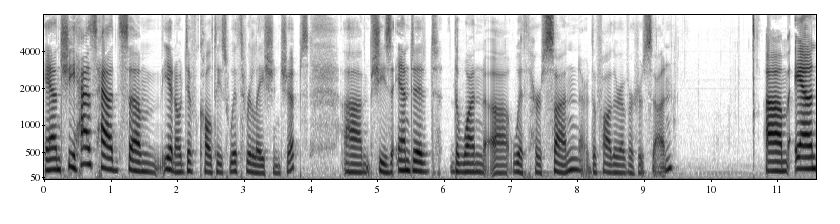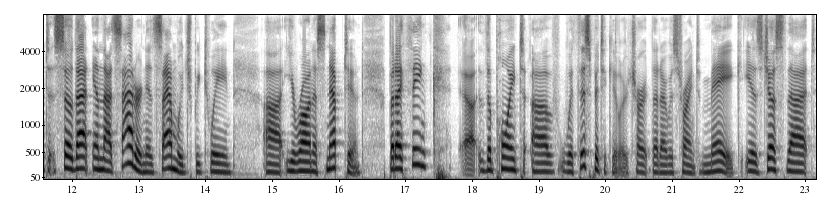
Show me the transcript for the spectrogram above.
and she has had some, you know, difficulties with relationships. Um, she's ended the one uh, with her son, the father of her son. Um, and so that and that Saturn is sandwiched between uh, Uranus Neptune. But I think uh, the point of with this particular chart that I was trying to make is just that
